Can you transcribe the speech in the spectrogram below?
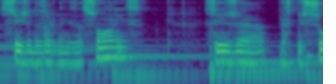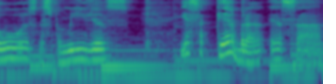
seja das organizações, seja das pessoas, das famílias. E essa quebra, essa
